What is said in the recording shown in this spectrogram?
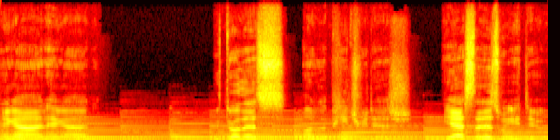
Hang on, hang on. We throw this onto the Petri dish. Yes, that is what you do.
